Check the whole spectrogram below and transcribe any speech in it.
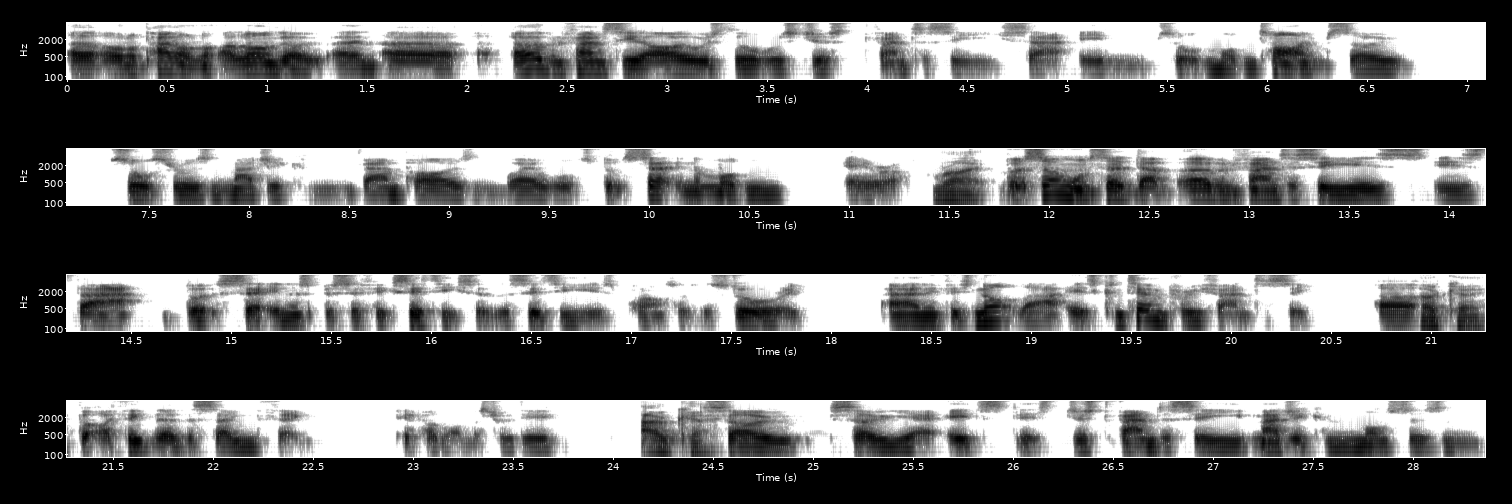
uh, on a panel not long ago, and uh, urban fantasy I always thought was just fantasy sat in sort of modern times. So sorcerers and magic and vampires and werewolves, but set in a modern era. Right. But someone said that urban fantasy is is that, but set in a specific city. So the city is part of the story. And if it's not that, it's contemporary fantasy. Uh, Okay. But I think they're the same thing, if I'm honest with you. Okay. So so yeah, it's it's just fantasy, magic and monsters and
